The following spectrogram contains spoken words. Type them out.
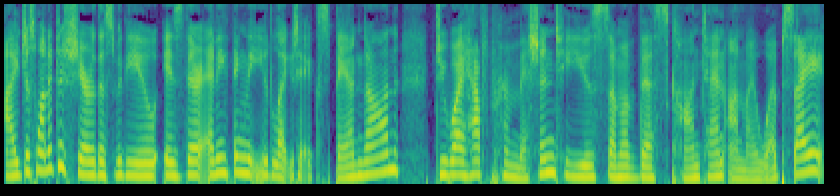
I just wanted to share this with you. Is there anything that you'd like to expand on? Do I have permission to use some of this content on my website?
